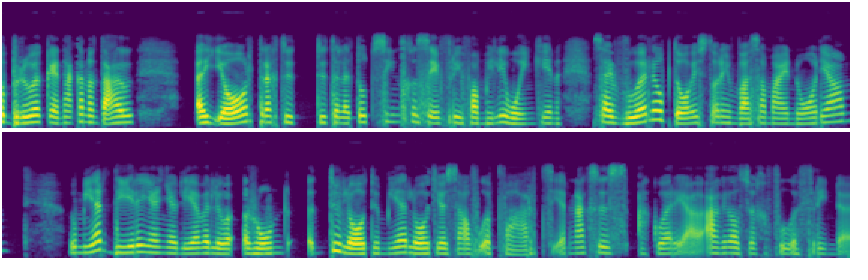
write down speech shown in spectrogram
gebroke en ek kan onthou 'n jaar terug toe toe hulle tot sien gesê vir die familie hondjie en sy woorde op daai stadium was aan my Nadia hoe meer diere jy in jou lewe rond toelaat, hoe meer laat jy jouself oop vir hartseer. En ek soos ek hoor jou, ek het al so gevoel oor vriende.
